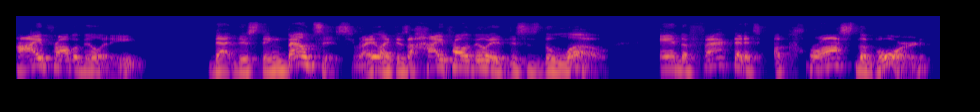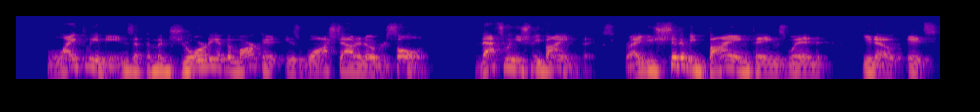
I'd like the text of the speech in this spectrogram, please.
high probability that this thing bounces, right? Like there's a high probability that this is the low. And the fact that it's across the board likely means that the majority of the market is washed out and oversold. That's when you should be buying things, right? You shouldn't be buying things when you know, it's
